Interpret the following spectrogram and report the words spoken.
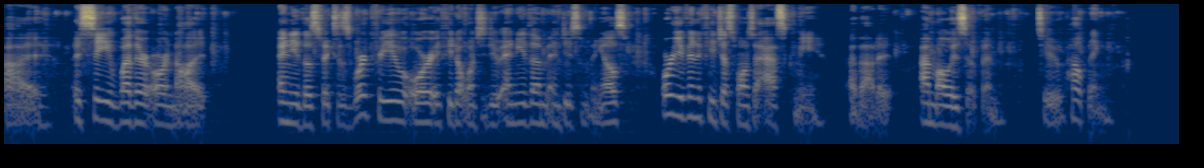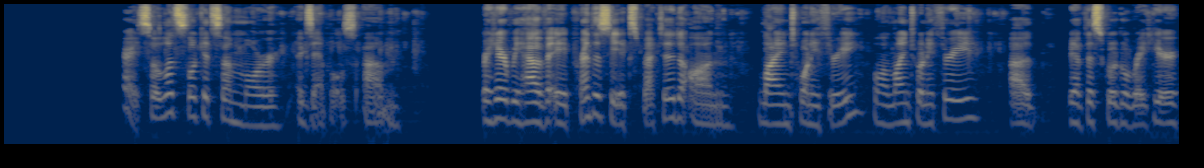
uh, see whether or not any of those fixes work for you, or if you don't want to do any of them and do something else, or even if you just want to ask me about it. I'm always open to helping. Alright, so let's look at some more examples. Um, right here we have a parenthesis expected on line 23. Well, on line 23, uh, we have this squiggle right here.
